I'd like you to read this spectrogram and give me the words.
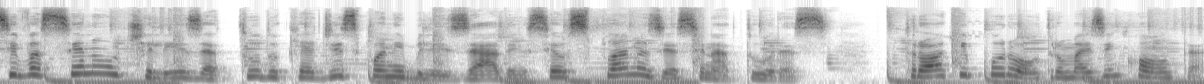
Se você não utiliza tudo que é disponibilizado em seus planos e assinaturas, troque por outro mais em conta.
